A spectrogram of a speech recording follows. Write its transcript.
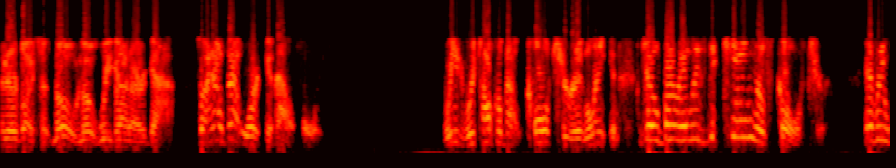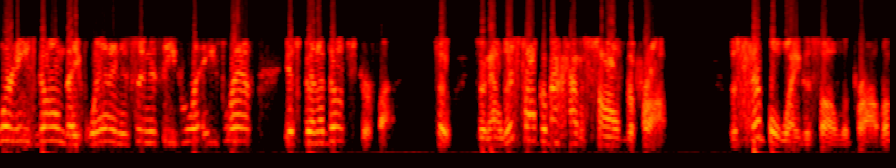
and everybody said, "No, no, we got our guy." So how's that working out for you? We we talk about culture in Lincoln. Joe Burrow is the king of culture. Everywhere he's gone, they've won, and as soon as he's le- he's left, it's been a dumpster fire. So so now let's talk about how to solve the problem. The simple way to solve the problem,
